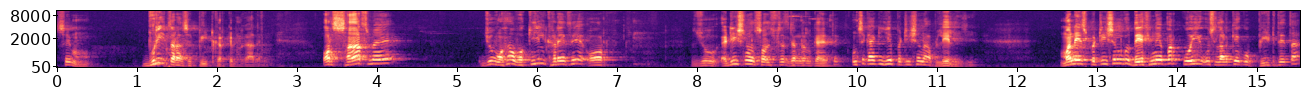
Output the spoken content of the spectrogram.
से बुरी तरह से पीट करके भगा देंगे। और साथ में जो वहाँ वकील खड़े थे और जो एडिशनल सॉलिसिटर जनरल कहे थे, उनसे कहा कि ये पटिशन आप ले लीजिए। माने इस पटिशन को देखने पर कोई उस लड़के को पीट देता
